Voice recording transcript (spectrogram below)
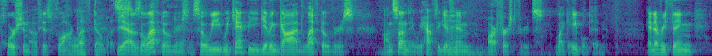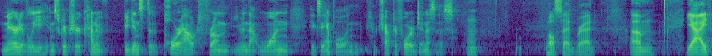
portion of his flock. Leftovers. Yeah, it was the leftovers. So we, we can't be giving God leftovers on Sunday. We have to give hmm. him our first fruits, like Abel did. And everything narratively in Scripture kind of begins to pour out from even that one example in you know, chapter four of Genesis. Well said, Brad. Um, yeah, I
